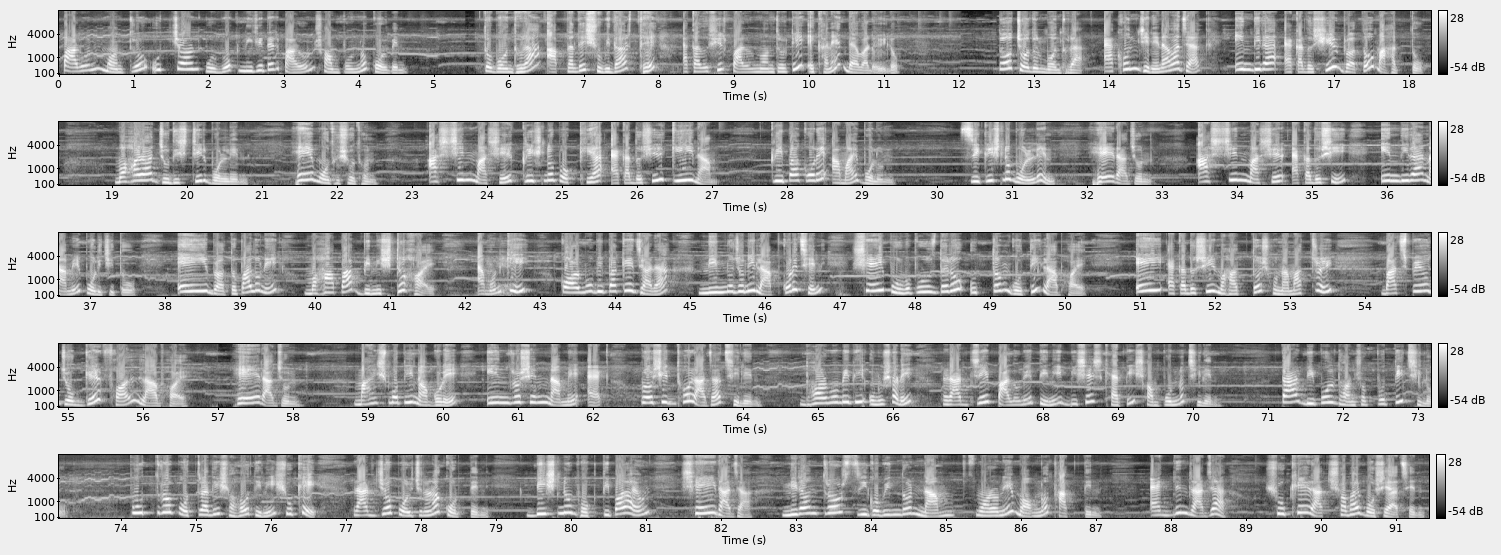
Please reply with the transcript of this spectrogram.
পারণ মন্ত্র উচ্চারণপূর্বক নিজেদের পারণ সম্পূর্ণ করবেন। তো বন্ধুরা, আপনাদের সুবিধার্থে একাদশীর পালন মন্ত্রটি এখানে দেওয়া রইল। তো চলুন বন্ধুরা, এখন জেনে নেওয়া যাক ইন্দিরা একাদশীর ব্রত মাহাত্ম্য মহারাজ যুধিষ্ঠির বললেন, হে মধুসূদন, আশ্বিন মাসের কৃষ্ণপক্ষিয়া একাদশীর কী নাম? কৃপা করে আমায় বলুন। শ্রীকৃষ্ণ বললেন, হে রাজন আশ্বিন মাসের একাদশী ইন্দিরা নামে পরিচিত। এই ব্রত পালনে মহাপাপ বিনিষ্ট হয়। এমনকি কর্মবিপাকে যারা নিম্নজনী লাভ করেছেন, সেই পূর্বপুরুষদেরও উত্তম গতি লাভ হয়। এই একাদশীর মাহাত্ম শোনা মাত্রই বাজপেয় যজ্ঞের ফল লাভ হয়। হে রাজন, মাহিষ্মতি নগরে ইন্দ্রসেন নামে এক প্রসিদ্ধ রাজা ছিলেন। ধর্মবিধি অনুসারে রাজ্যে পালনে তিনি বিশেষ খ্যাতি সম্পন্ন ছিলেন। তার বিপুল ধনসম্পত্তি ছিল। পুত্র পত্রাদি সহ তিনি সুখে রাজ্য পরিচালনা করতেন। বিষ্ণু ভক্তিপরায়ণ সেই রাজা নিরন্তর শ্রীগোবিন্দর নাম স্মরণে মগ্ন থাকতেন। একদিন রাজা সুখে রাজসভায় বসে আছেন।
